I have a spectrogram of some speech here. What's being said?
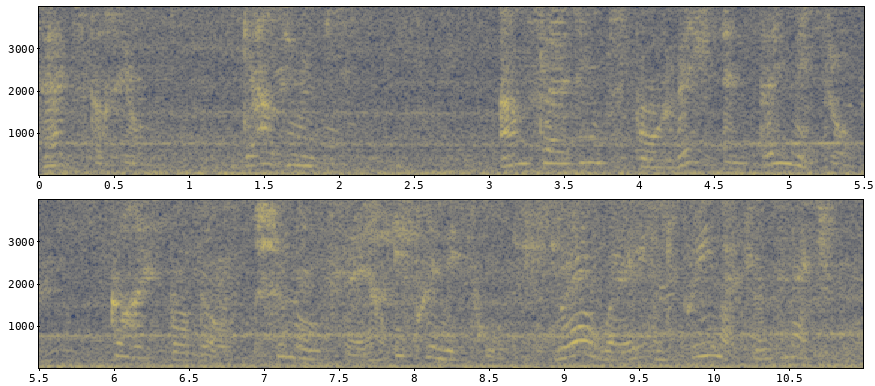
Zuidstation, gare du Midi. Aansluiting spoorweg en pre-metro. Correspondance chemin de fer et pré-métro. Railway and pre-metro connection.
